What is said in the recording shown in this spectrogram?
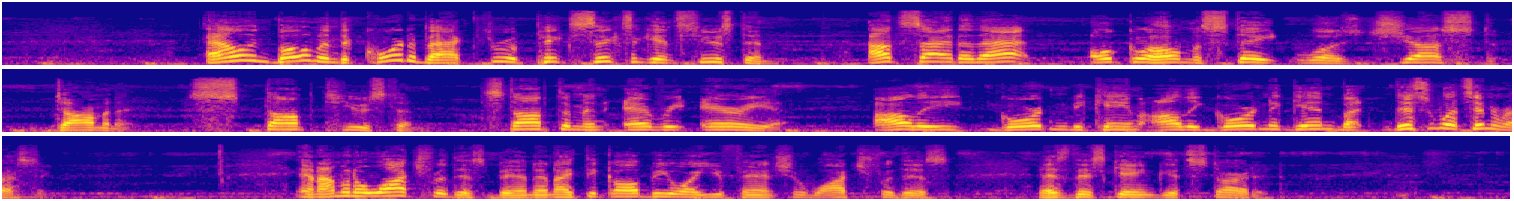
Alan Bowman, the quarterback, threw a pick six against Houston. Outside of that, Oklahoma State was just dominant. Stomped Houston. Stomped them in every area. Ollie Gordon became Ollie Gordon again, but this is what's interesting. And I'm going to watch for this, Ben, and I think all BYU fans should watch for this as this game gets started.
